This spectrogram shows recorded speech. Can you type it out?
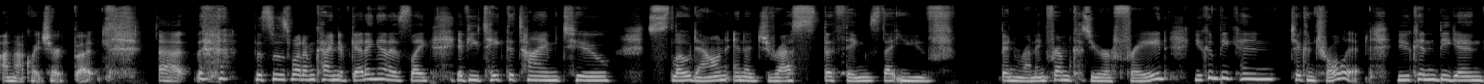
I'm not quite sure, but uh this is what I'm kind of getting at is like if you take the time to slow down and address the things that you've been running from because you're afraid, you can begin to control it. You can begin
